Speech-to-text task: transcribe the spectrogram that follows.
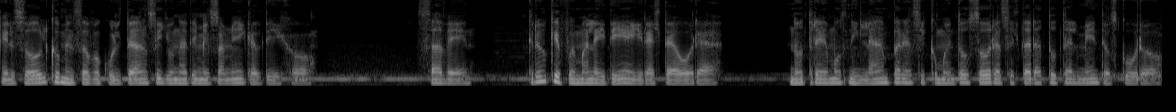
El sol comenzaba a ocultarse y una de mis amigas dijo, Saben, creo que fue mala idea ir a esta hora. No traemos ni lámparas y como en dos horas estará totalmente oscuro.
